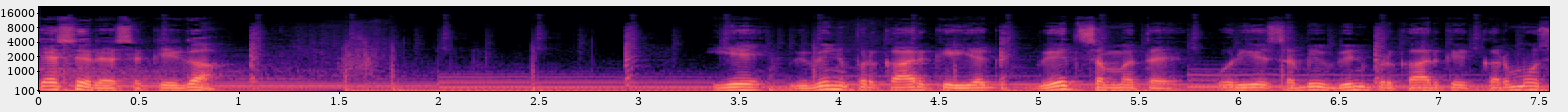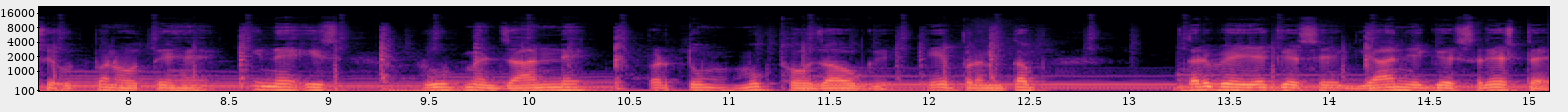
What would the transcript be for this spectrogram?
कैसे रह सकेगा? ये विभिन्न प्रकार के यज्ञ वेद सम्मत है और ये सभी विभिन्न प्रकार के कर्मों से उत्पन्न होते हैं। इन्हें इस रूप में जानने पर तुम मुक्त हो जाओगे। हे परंतप, द्रव्य यज्ञ से ज्ञान यज्ञ श्रेष्ठ है।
